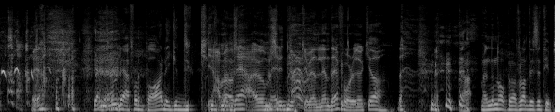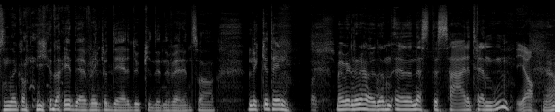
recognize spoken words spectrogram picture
Ja. Jeg tror det er for barn, ikke dukker. ja, men det er jo mer dukkevennlig enn det får du jo ikke, da. Ja, men den håper i hvert fall at disse tipsene kan gi deg ideer for å inkludere dukken din i ferien, så lykke til. Men vil dere høre den eh, neste sære trenden? Ja. Ja.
